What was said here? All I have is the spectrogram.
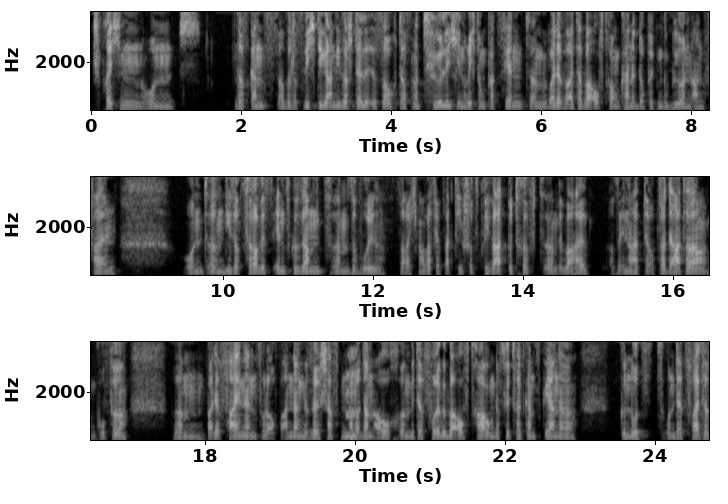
sprechen und das ganz, also das Wichtige an dieser Stelle ist auch, dass natürlich in Richtung Patient ähm, bei der Weiterbeauftragung keine doppelten Gebühren anfallen. Und ähm, dieser Service insgesamt, ähm, sowohl, sage ich mal, was jetzt Aktivschutz privat betrifft, ähm, überhalb, also innerhalb der Optadata-Gruppe, ähm, bei der Finance oder auch bei anderen Gesellschaften, mhm. aber dann auch ähm, mit der Folgebeauftragung, das wird halt ganz gerne genutzt. Und der zweite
